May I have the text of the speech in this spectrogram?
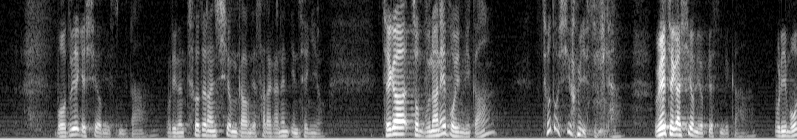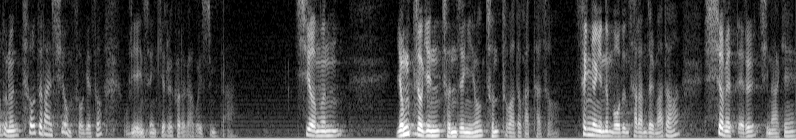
모두에게 시험이 있습니다. 우리는 처절한 시험 가운데 살아가는 인생이요. 제가 좀 무난해 보입니까? 저도 시험이 있습니다. 왜 제가 시험이 없겠습니까? 우리 모두는 처절한 시험 속에서 우리의 인생길을 걸어가고 있습니다. 시험은 영적인 전쟁이요 전투와도 같아서 생명 있는 모든 사람들마다 시험의 때를 지나게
